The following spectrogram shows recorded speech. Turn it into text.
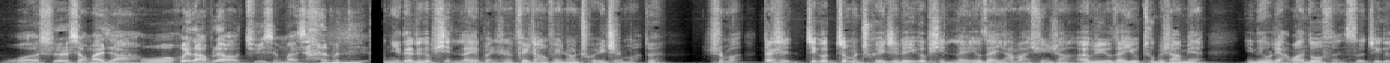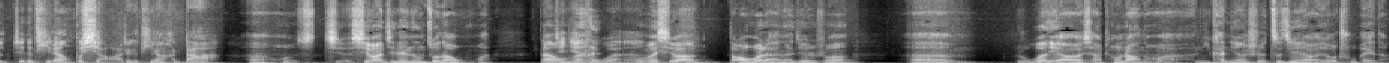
我是小卖家，我回答不了巨型卖家的问题。你的这个品类本身非常非常垂直嘛？对，是吗？但是这个这么垂直的一个品类，又在亚马逊上，呃不又在 YouTube 上面，你能有两万多粉丝，这个这个体量不小啊，这个体量很大啊。我希希望今天能做到五万，但我们我们希望倒回来呢，就是说，呃，如果你要想成长的话，你肯定是资金要有储备的。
